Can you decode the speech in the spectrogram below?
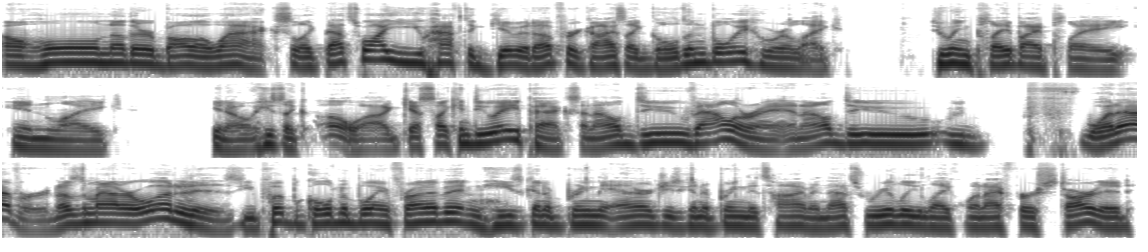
a whole nother ball of wax. So like that's why you have to give it up for guys like golden boy who are like doing play by play in like you know he's like oh i guess i can do apex and i'll do valorant and i'll do whatever it doesn't matter what it is. You put golden boy in front of it and he's going to bring the energy he's going to bring the time and that's really like when i first started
